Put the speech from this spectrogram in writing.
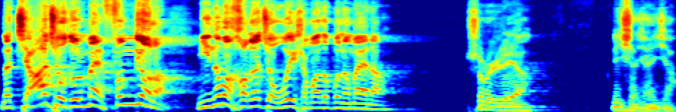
那假酒都卖疯掉了，你那么好的酒为什么都不能卖呢？是不是这样？你想象一下，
